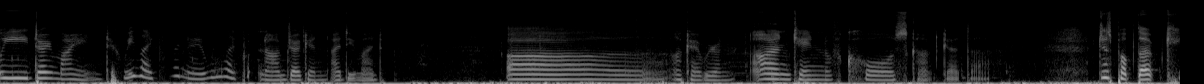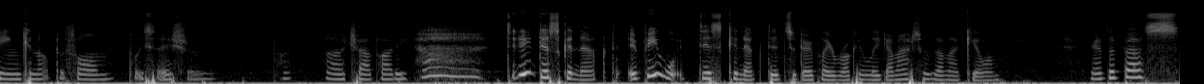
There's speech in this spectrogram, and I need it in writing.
We don't mind. We like Fortnite. We like. No, I'm joking. I do mind. Uh, okay, we're in. On Kane, of course, can't get that. Just popped up. King cannot perform. PlayStation. Uh, chat party. Did he disconnect? If he disconnected to go play Rocket League, I'm actually gonna kill him. You're the best,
